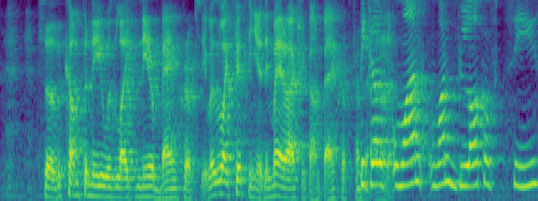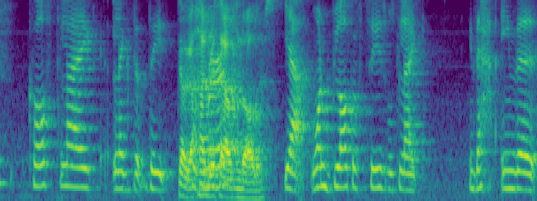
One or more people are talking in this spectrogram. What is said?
so the company was like near bankruptcy. It was like 15 years. They might have actually gone bankrupt from because. One one block of cheese cost like like the the like a hundred thousand dollars. Yeah, one block of cheese was like in the in the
